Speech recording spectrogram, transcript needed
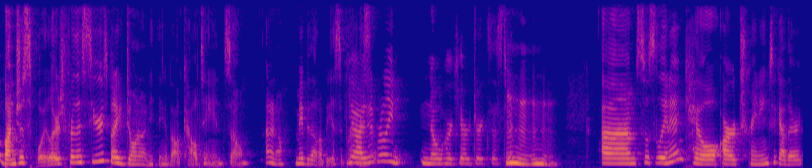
a bunch of spoilers for this series, but I don't know anything about Kaltain. So I don't know. Maybe that'll be a surprise. Yeah, I didn't really know her character existed. hmm Um, so Celaena and Kale are training together,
